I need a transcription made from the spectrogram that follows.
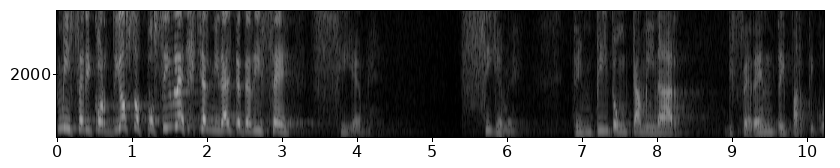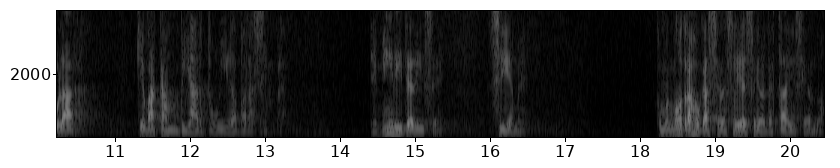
misericordiosos posibles y al mirarte te dice, sígueme, sígueme. Te invito a un caminar diferente y particular que va a cambiar tu vida para siempre te mira y te dice, sígueme. Como en otras ocasiones hoy el Señor te está diciendo,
